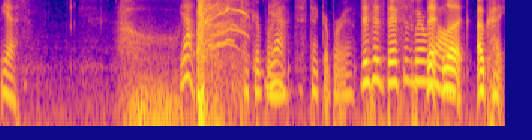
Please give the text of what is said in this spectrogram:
Yes. Yeah. take a breath. Yeah. Just take a breath. This is this is where we That are. look, okay.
